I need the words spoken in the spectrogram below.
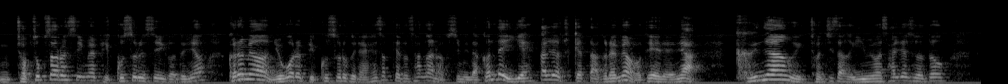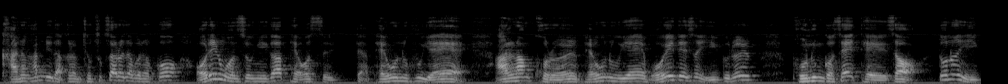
음, 접속사를 쓰이면 비코스를 쓰이거든요. 그러면 이거를 비코스로 그냥 해석해도 상관없습니다. 근데 이게 헷갈려 죽겠다. 그러면 어떻게 해야 되냐? 그냥 전치사 의미만 살려서도 가능합니다. 그럼 접속사로 잡아놓고 어린 원숭이가 배웠을 때 배운 후에 알랑코를 배운 후에 뭐에 대해서 이 글을 보는 것에 대해서 또는 이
